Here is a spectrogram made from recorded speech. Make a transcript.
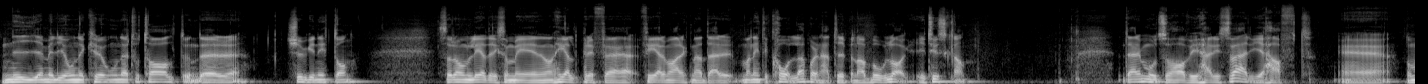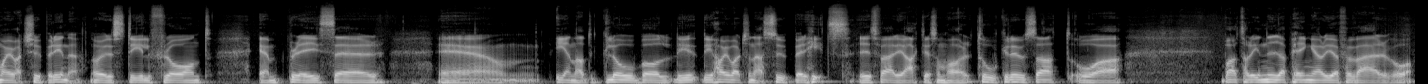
9 miljoner kronor totalt under 2019. Så de levde liksom i en helt perifer marknad där man inte kollar på den här typen av bolag i Tyskland. Däremot så har vi här i Sverige haft, eh, de har ju varit superinne. De har ju Stillfront, Embracer, eh, Enad Global. Det, det, har ju varit sådana här superhits i Sverige, aktier som har tokrusat och bara tar in nya pengar och gör förvärv. Och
